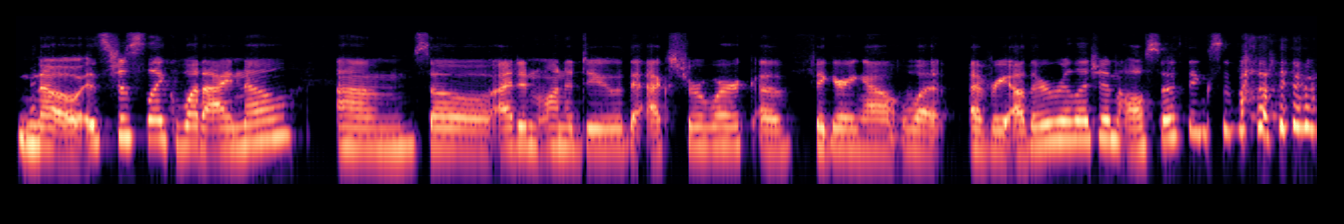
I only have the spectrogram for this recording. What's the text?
no, it's just like what I know. Um, so I didn't want to do the extra work of figuring out what every other religion also thinks about him.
